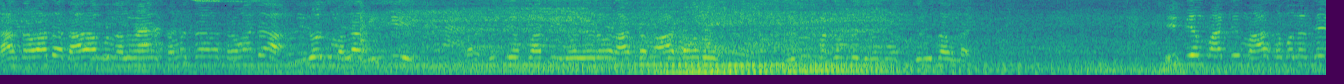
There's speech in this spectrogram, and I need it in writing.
దాని తర్వాత దాదాపు నలభై ఆరు సంవత్సరాల తర్వాత ఈరోజు మళ్ళా తిరిగి మన సిపిఎం పార్టీ ఇరవై ఏడవ రాష్ట్ర మహాసభలు నెల్లూరు పట్టణంలో జరుగు జరుగుతూ ఉన్నాయి. సిపిఎం పార్టీ మహాసభలు అంటే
